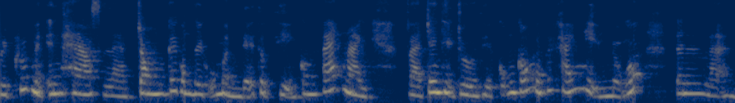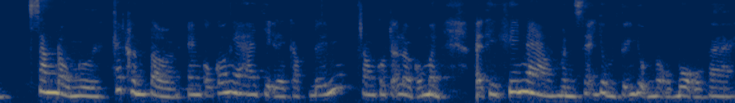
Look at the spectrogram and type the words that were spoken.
recruitment in-house là trong cái công ty của mình để thực hiện công tác này. Và trên thị trường thì cũng có một cái khái niệm nữa, tên là săn đầu người hết hơn tờ. em cũng có nghe hai chị đề cập đến trong câu trả lời của mình. Vậy thì khi nào mình sẽ dùng tuyển dụng nội bộ và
